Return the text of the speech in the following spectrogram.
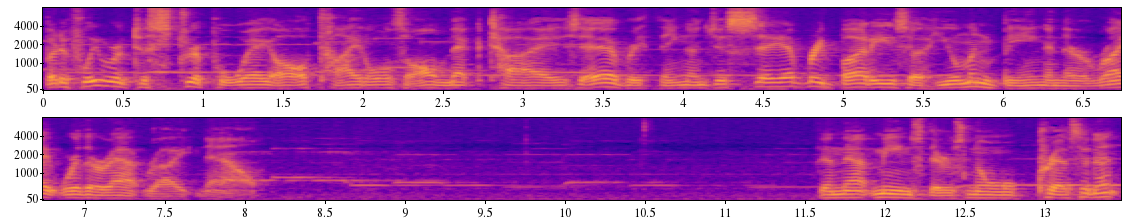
But if we were to strip away all titles, all neckties, everything, and just say everybody's a human being and they're right where they're at right now, then that means there's no president,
